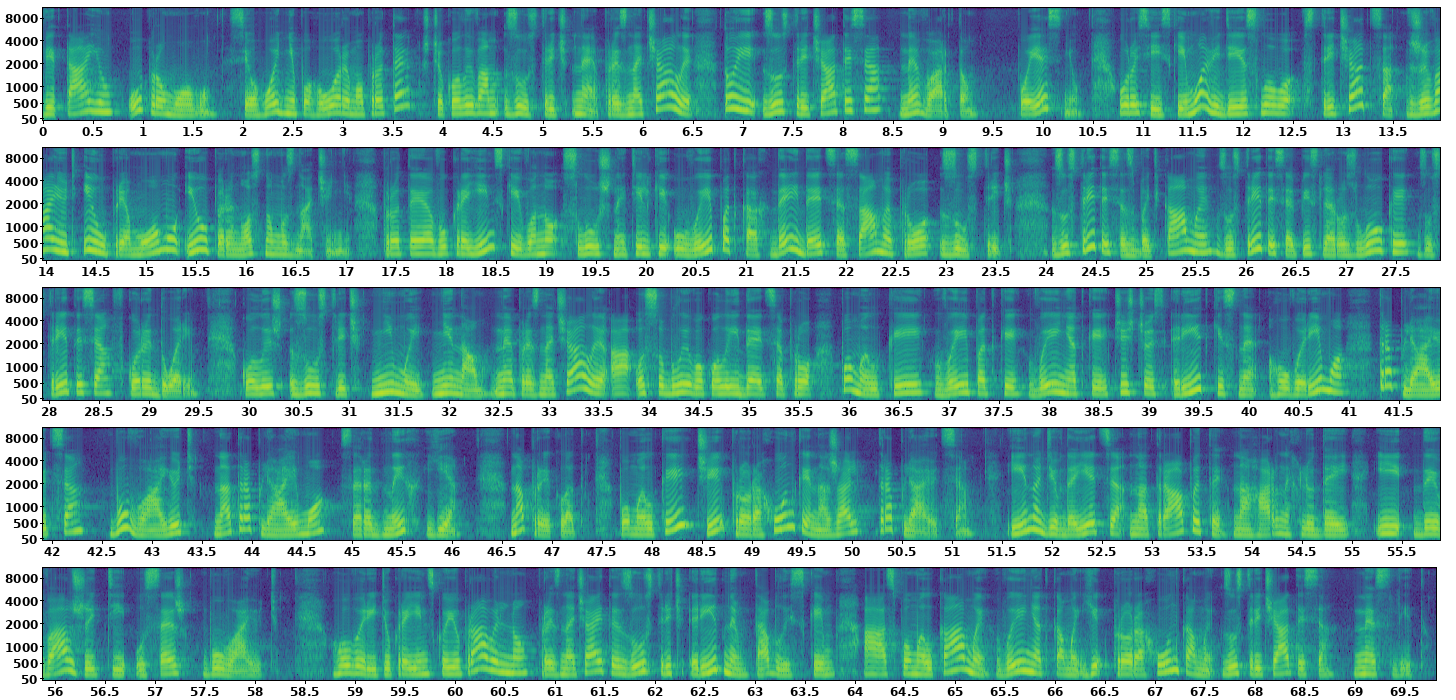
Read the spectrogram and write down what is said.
Вітаю у промову. Сьогодні поговоримо про те, що коли вам зустріч не призначали, то і зустрічатися не варто. Поясню, у російській мові дієслово «встрічатися» вживають і у прямому, і у переносному значенні. Проте в українській воно слушне тільки у випадках, де йдеться саме про зустріч: зустрітися з батьками, зустрітися після розлуки, зустрітися в коридорі. Коли ж зустріч ні ми, ні нам не призначали, а особливо коли йдеться про помилки, випадки, винятки чи щось рідкісне, говорімо, трапляються, бувають, натрапляємо, серед них є. Наприклад, помилки чи прорахунки, на жаль, трапляються. Іноді вдається натрапити на гарних людей, і дива в житті усе ж бувають. Говоріть українською правильно, призначайте зустріч рідним та близьким, а з помилками, винятками й прорахунками зустрічатися не слід.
